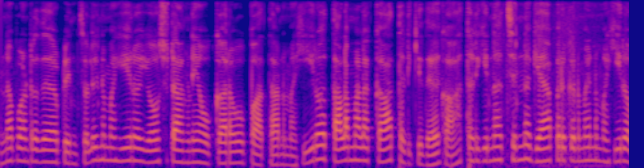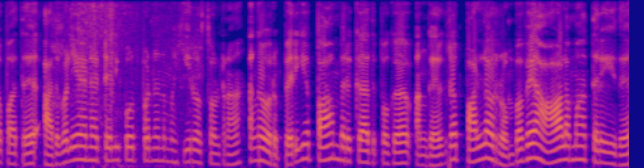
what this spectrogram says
என்ன பண்றது அப்படின்னு சொல்லி நம்ம ஹீரோ யோசிச்சிட்டாங்கன்னே உட்காரவோ பார்த்தா நம்ம ஹீரோ தலைமையில காத்தடிக்குது. காத்தடிக்குன்னா சின்ன கேப் இருக்கணுமே நம்ம ஹீரோ பார்த்து. அது வழியா என்ன டெலிபோர்ட் பண்ண நம்ம ஹீரோ சொல்றான். அங்க ஒரு பெரிய பாம்பு இருக்கு அது போக அங்க இருக்கிற பள்ளம் ரொம்பவே ஆழமா தெரியுது.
